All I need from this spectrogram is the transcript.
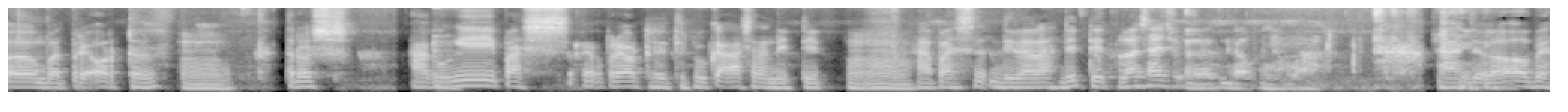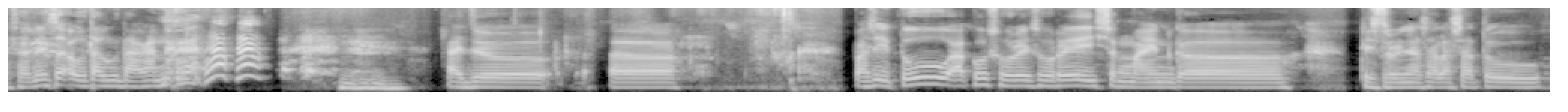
eh, buat pre-order. Hmm. Terus aku ki pas pre-order dibuka asal didit. Hmm. Nah, pas dilalah didit. Kebetulan saya juga nggak punya uang. Ajo, oh, biasanya saya utang-utangan. Ajo, eh, pas itu aku sore-sore iseng main ke distronya salah satu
